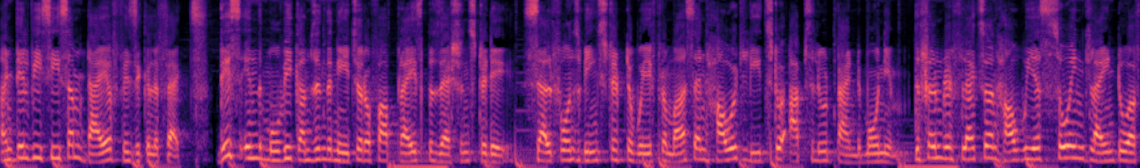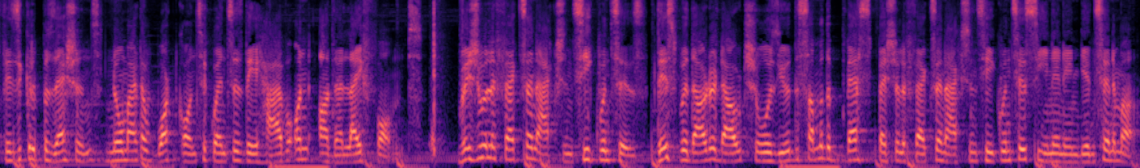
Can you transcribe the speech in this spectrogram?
until we see some dire physical effects. This in the movie comes in the nature of our prized possessions today cell phones being stripped away from us and how it leads to absolute pandemonium. The film reflects on how we are so inclined to our physical possessions no matter what consequences they have on other life forms. Visual effects and action sequences. This without a doubt shows you the, some of the best special effects and action sequences seen in Indian cinema.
